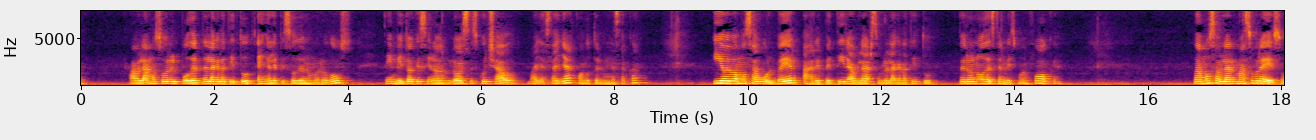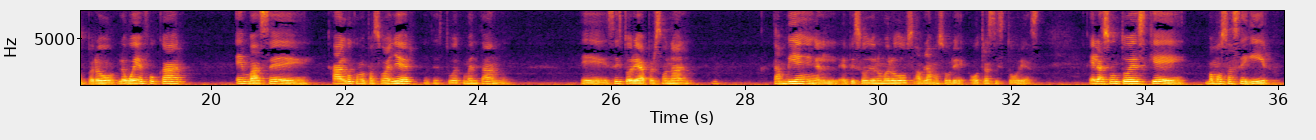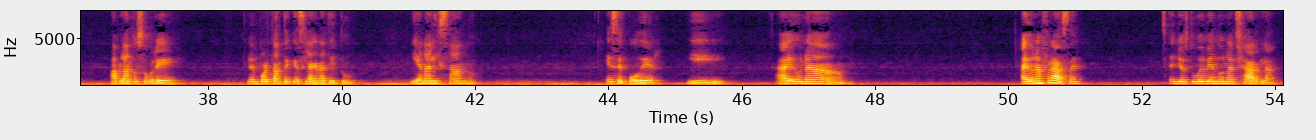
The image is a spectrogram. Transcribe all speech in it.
Hablamos sobre el poder de la gratitud en el episodio número 2. Te invito a que si no lo has escuchado, vayas allá cuando termines acá. Y hoy vamos a volver a repetir, a hablar sobre la gratitud, pero no desde el mismo enfoque. Vamos a hablar más sobre eso, pero lo voy a enfocar en base a algo que me pasó ayer, que te estuve comentando eh, esa historia personal. También en el episodio número 2 hablamos sobre otras historias. El asunto es que vamos a seguir hablando sobre lo importante que es la gratitud y analizando ese poder. Y hay una, hay una frase, yo estuve viendo una charla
